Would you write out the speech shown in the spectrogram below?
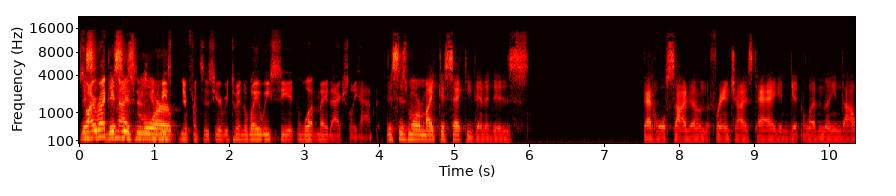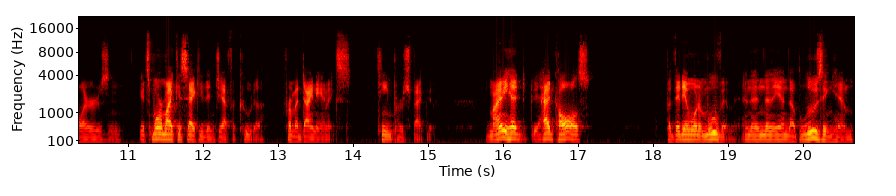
So This I recognize is there's going to be more- some differences here between the way we see it and what might actually happen. This is more Mike Gesicki than it is that whole saga on the franchise tag and getting eleven million dollars, and it's more Mike Gesicki than Jeff Okudah from a dynamics team perspective. Miami had had calls, but they didn't want to move him, and then, then they end up losing him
